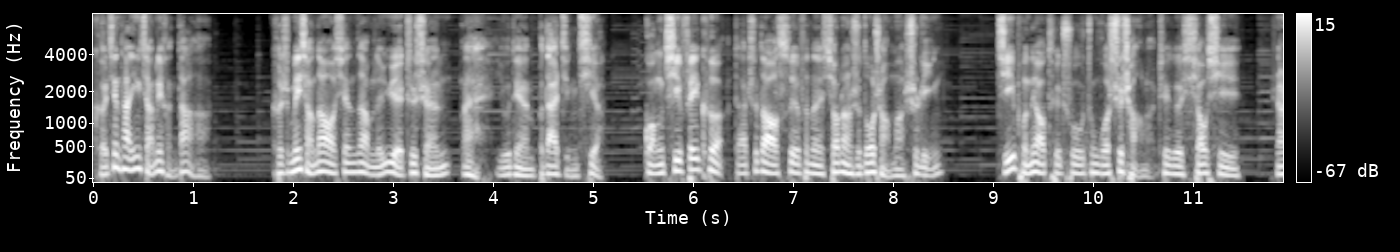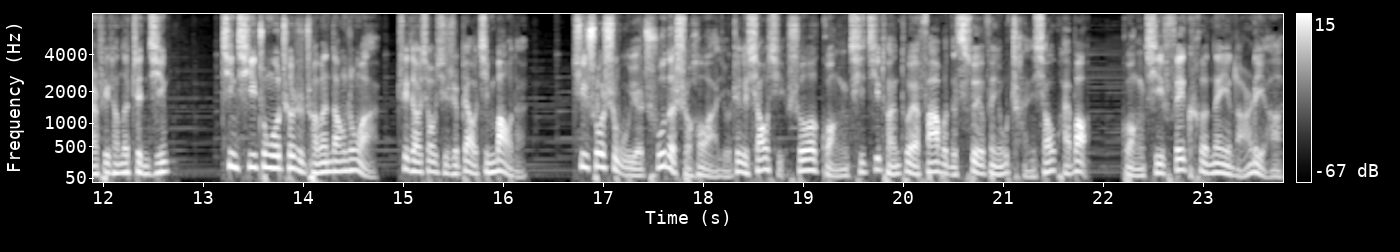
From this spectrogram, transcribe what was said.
可见它影响力很大啊。可是没想到现在我们的越野之神，哎，有点不大景气啊。广汽菲克，大家知道四月份的销量是多少吗？是零。吉普呢要退出中国市场了，这个消息让人非常的震惊。近期中国车市传闻当中啊，这条消息是比较劲爆的。据说是五月初的时候啊，有这个消息说广汽集团对外发布的四月份有产销快报，广汽菲克那一栏里啊。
